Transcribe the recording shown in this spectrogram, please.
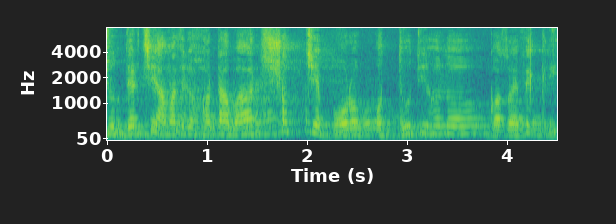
যুদ্ধের চেয়ে আমাদেরকে হটাবার সবচেয়ে বড় পদ্ধতি হলো গজওয়ে ফেকরি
